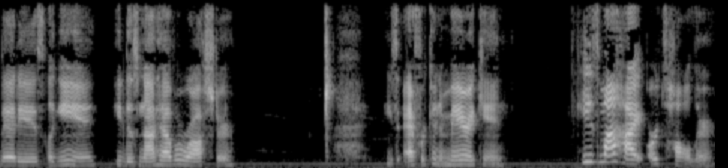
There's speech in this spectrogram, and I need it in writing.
that is again, he does not have a roster. He's African American. He's my height or taller.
